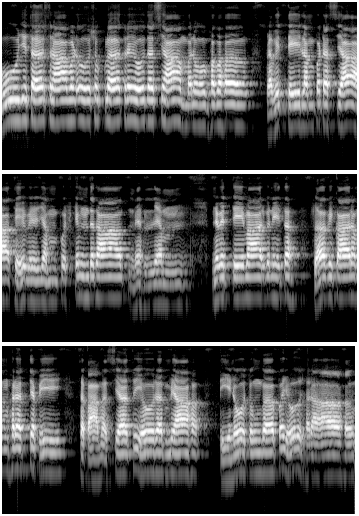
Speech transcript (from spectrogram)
पूजित श्रावणो शुक्ल त्रयोदश्याम मनोभव, प्रवृत्ते लंपटस्याथिर्वीर्यं पुष्टिं ददात्म्यहल्यं निवृत्ते मार्गनीतः स्विकारं हरत्यपि सकामस्य त्रियोरम्याः तीनो तुङ्गपयोधराः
